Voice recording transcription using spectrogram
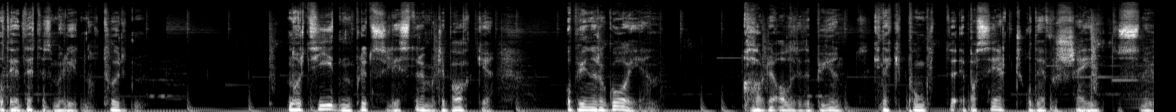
Og det er dette som er lyden av torden. Når tiden plutselig strømmer tilbake og begynner å gå igjen, har det allerede begynt. Knekkpunktet er passert, og det er for seint å snu.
